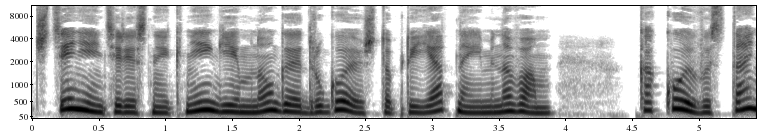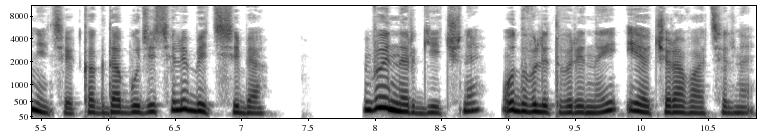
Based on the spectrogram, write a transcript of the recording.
чтение интересной книги и многое другое, что приятно именно вам. Какой вы станете, когда будете любить себя? Вы энергичны, удовлетворены и очаровательны.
